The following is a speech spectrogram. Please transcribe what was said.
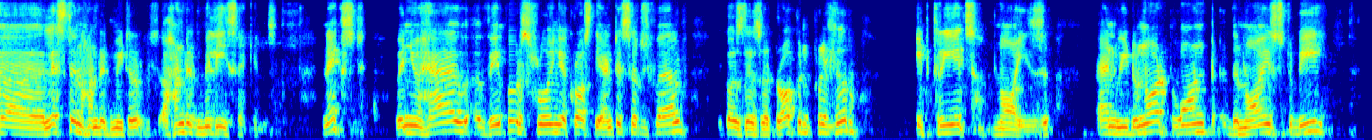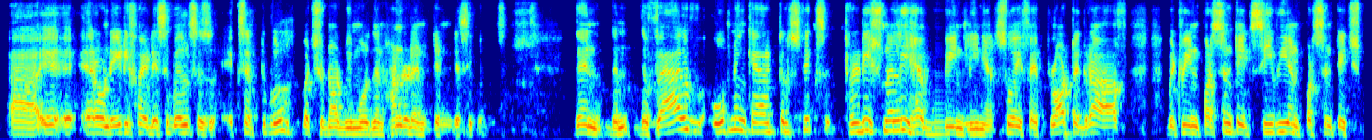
uh, less than 100 meters, 100 milliseconds. Next, when you have vapors flowing across the anti-surge valve, because there's a drop in pressure, it creates noise. And we do not want the noise to be uh, around 85 decibels is acceptable, but should not be more than 110 decibels. Then the, the valve opening characteristics traditionally have been linear. So if I plot a graph between percentage CV and percentage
